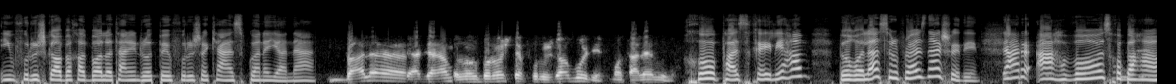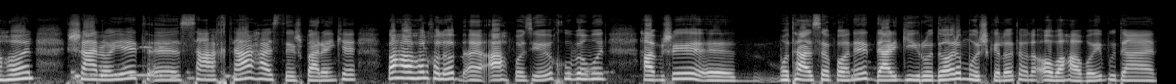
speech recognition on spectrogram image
این فروشگاه بخواد بالاترین رتبه فروش رو کسب کنه یا نه؟ بله در جریان فروشگاه بودیم مطلع بودیم. خب پس خیلی هم به قول سورپرایز نشدین. در اهواز خب به هر حال شرایط سختتر هستش برای اینکه به هر حال خلا اهوازی های خوبمون همیشه متاسفانه در گیرودار مشکلات حالا آب و هوایی بودن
